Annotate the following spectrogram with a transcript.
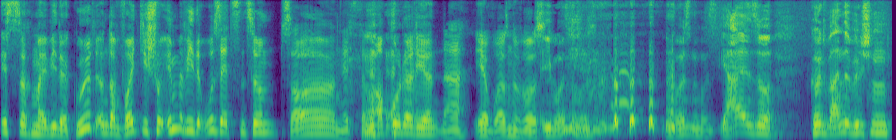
ist doch mal wieder gut und dann wollte ich schon immer wieder umsetzen zum, so, jetzt dann abmoderieren. Na, er weiß noch was. Ich weiß noch was. ich weiß noch was. Ja, also, gut, Wanderwischen,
